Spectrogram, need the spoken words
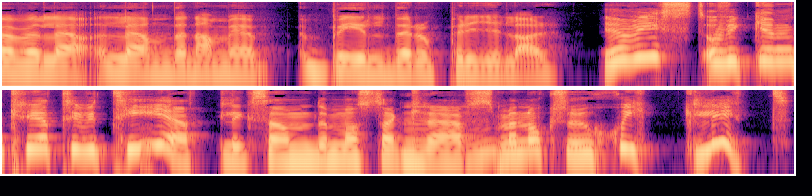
över lä- länderna med bilder och prylar. Ja, visst, och vilken kreativitet liksom det måste ha krävts, men också hur skickligt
